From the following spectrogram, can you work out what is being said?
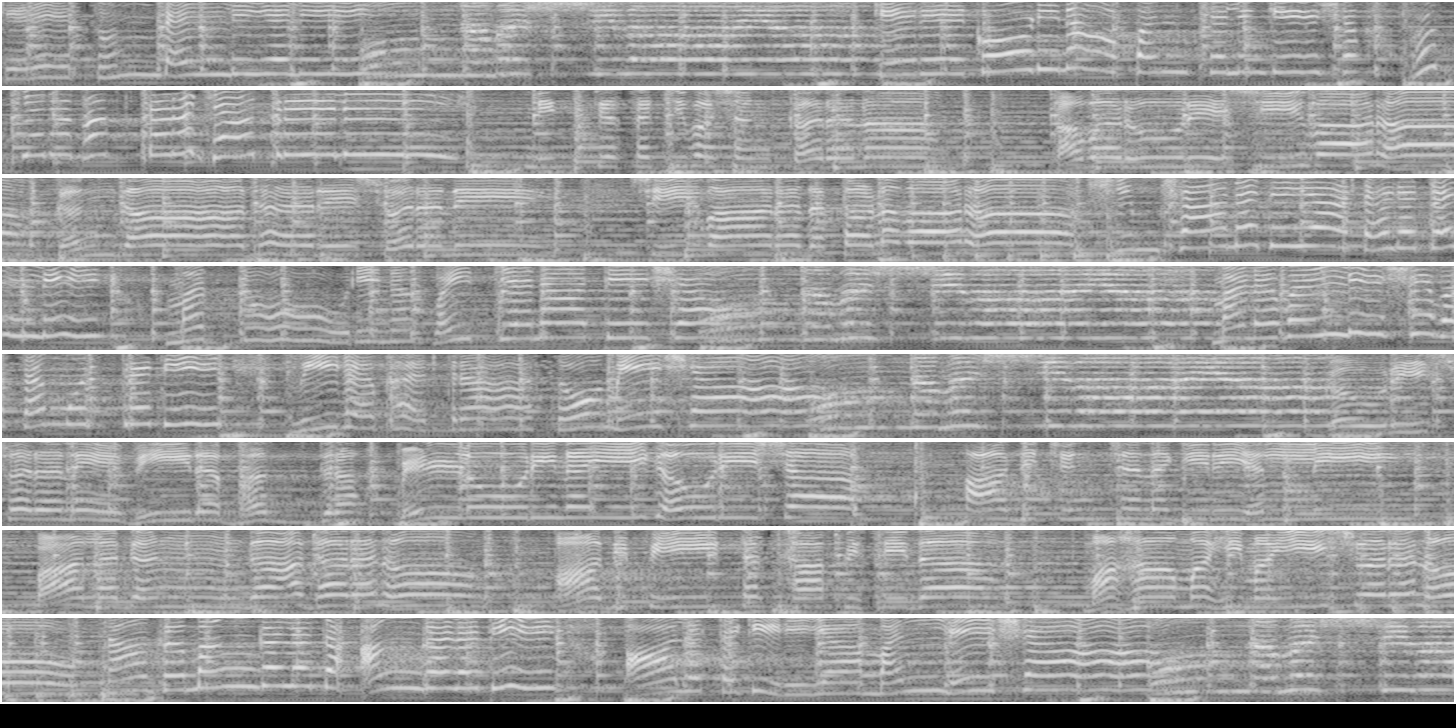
ಬೆಳ್ಳಂಡಗೆರೆ ಸುಂಡಳ್ಳಿಯಲಿ. ಓಂ ನಮಃ ಶಿವಾಯ. ಕೆರೆಗೋಡಿನ ಪಂಚಲಿಂಗೇಶ ವೃದ್ಧನ ಭಕ್ತರ ಜಾತ್ರೆಯಲ್ಲಿ. ನಿತ್ಯ ಸಚಿವ ಶಂಕರನ ತವರೂರೇ ಶಿವಾರ ಗಂಗಾಧರೇಶ್ವರನೇ ಶಿವಾರದ ತಳವಾರ. ಸೋಮೇಶ ॐ नमः शिवाय ಗೌರೀಶ್ವರನೇ ವೀರಭದ್ರ ಬೆಳ್ಳೂರಿನ ಈ ಗೌರೀಶ ಆದಿಚುಂಚನಗಿರಿಯಲ್ಲಿ ಬಾಲಗಂಗಾಧರನೋ ಆದಿಪೀಠ ಸ್ಥಾಪಿಸಿದ ಮಹಾಮಹಿಮ ಈಶ್ವರನೋ ನಾಗಮಂಗಲದ ಅಂಗಳದಿ ಆಲತಗಿರಿಯ ಮಲ್ಲೇಶ ॐ नमः शिवाय ಶ್ರೀರಂಗಪಟ್ಟಣದ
